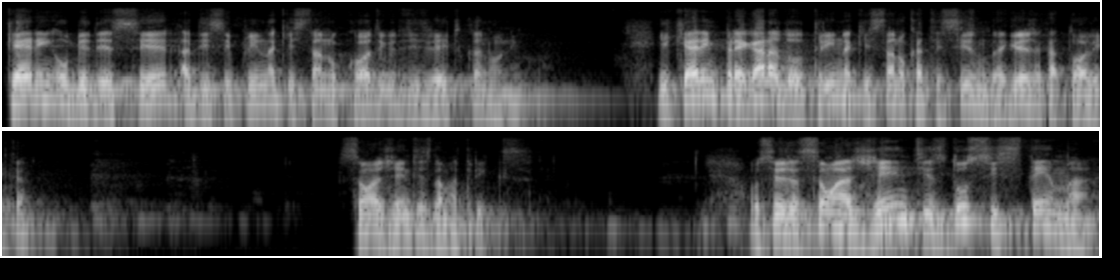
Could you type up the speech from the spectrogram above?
Querem obedecer a disciplina que está no Código de Direito Canônico. E querem pregar a doutrina que está no Catecismo da Igreja Católica. São agentes da Matrix. Ou seja, são agentes do sistema.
